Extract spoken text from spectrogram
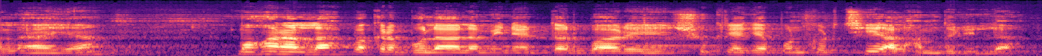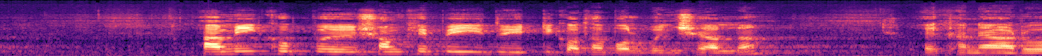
আল আয়া মহান আল্লাহ বাকরাবুল আলমিনের দরবারে শুক্রিয়া জ্ঞাপন করছি, আলহামদুলিল্লাহ। আমি খুব সংক্ষেপেই দুই একটি কথা বলব ইনশাআল্লাহ। এখানে আরও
